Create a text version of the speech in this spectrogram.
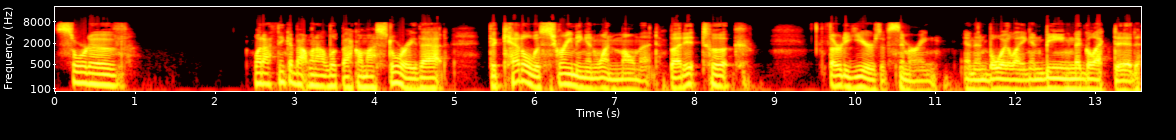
sort of what I think about when I look back on my story that the kettle was screaming in one moment, but it took 30 years of simmering and then boiling and being neglected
